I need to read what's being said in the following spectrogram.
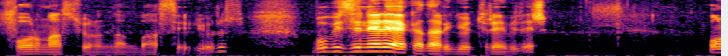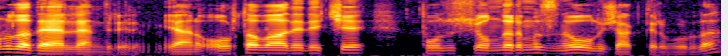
formasyonundan bahsediyoruz. Bu bizi nereye kadar götürebilir? Onu da değerlendirelim. Yani orta vadedeki pozisyonlarımız ne olacaktır burada?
